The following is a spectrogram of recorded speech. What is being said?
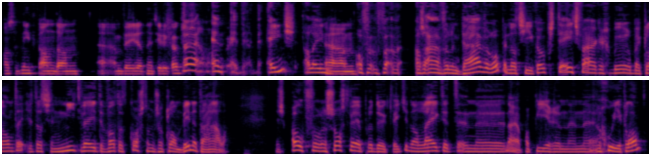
als het niet kan, dan uh, wil je dat natuurlijk ook zo nou, snel mogelijk. En, eens, alleen um, of, als aanvulling daar weer op, en dat zie ik ook steeds vaker gebeuren bij klanten, is dat ze niet weten wat het kost om zo'n klant binnen te halen. Dus ook voor een softwareproduct, weet je, dan lijkt het een, uh, nou ja, papier een, een, een goede klant.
